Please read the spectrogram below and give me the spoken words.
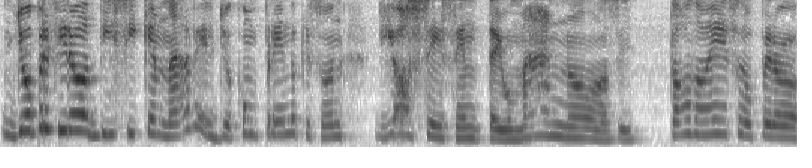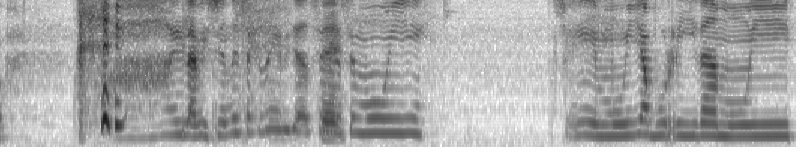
Yo prefiero DC que Marvel, yo comprendo que son dioses entre humanos y todo eso, pero... Ay, la visión de Zack Snyder ya se me Sí. hace muy... Sí, muy aburrida, muy...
